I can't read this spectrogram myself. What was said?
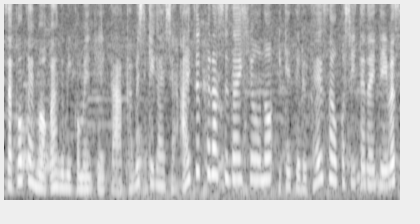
さあ今回も番組コメンテーター株式会社アイズプラス代表の池照佳代さんお越しいただいています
